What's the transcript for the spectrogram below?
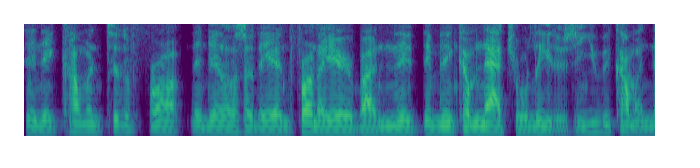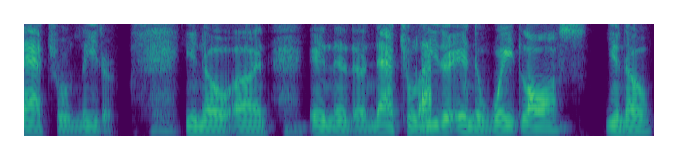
then they come into the front, and then also they're in front of everybody, and they, they become natural leaders, and you become a natural leader, you know, uh, and a natural leader in the weight loss. You know,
